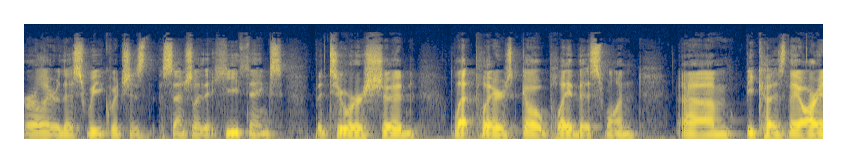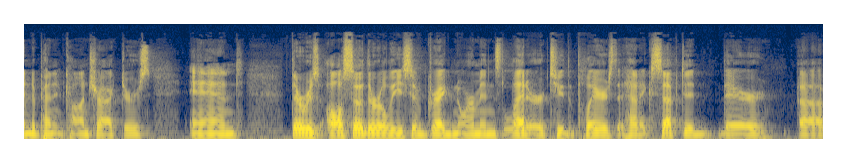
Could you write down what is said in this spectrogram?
earlier this week, which is essentially that he thinks the tour should let players go play this one um, because they are independent contractors. And there was also the release of Greg Norman's letter to the players that had accepted their uh,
